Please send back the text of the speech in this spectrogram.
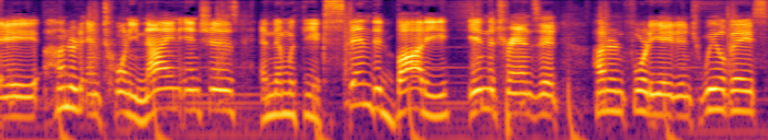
a 129 inches, and then with the extended body in the Transit, 148 inch wheelbase,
